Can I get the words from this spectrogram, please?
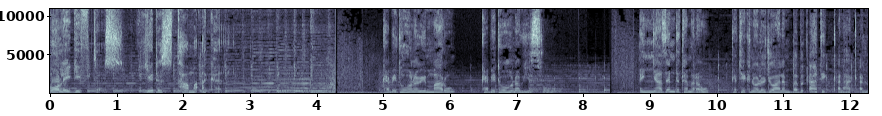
ቦሌ ጊፍትስ የደስታ ማዕከል ከቤት ሆነው ይማሩ፣ ከቤት ሆነው ይስሩ። እኛ ዘንድ ተምረው ከቴክኖሎጂው ዓለም በብቃት ይቀላቀሉ።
